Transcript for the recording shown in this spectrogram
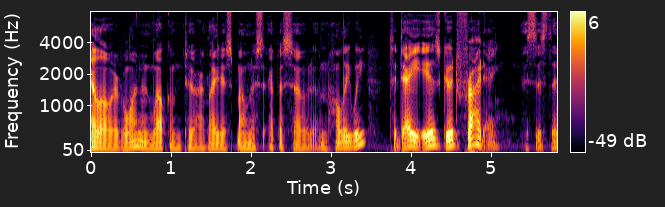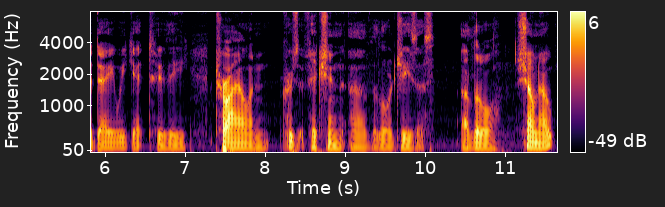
Hello, everyone, and welcome to our latest bonus episode of Holy Week. Today is Good Friday. This is the day we get to the trial and crucifixion of the Lord Jesus. A little show note.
